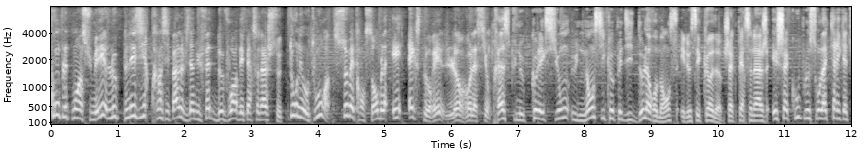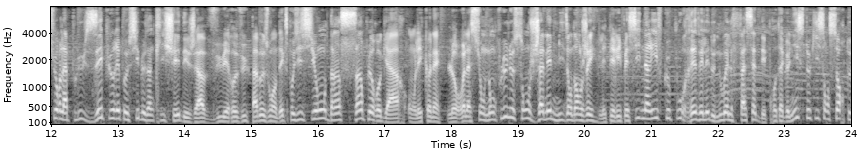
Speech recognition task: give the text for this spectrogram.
Complètement assumé, le plaisir principal vient du fait de voir des personnages se tourner autour, se mettre ensemble et explorer leurs relations. Presque une collection, une encyclopédie de la romance et de ses codes. Chaque personnage et chaque couple sont la caricature la plus épurée possible d'un cliché déjà vu et revu. Pas besoin d'exposition, d'un simple regard, on les connaît. Leurs relations non plus ne sont jamais mises en danger. Les péripéties n'arrivent que pour révéler de nouvelles facettes des protagonistes qui s'en sortent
